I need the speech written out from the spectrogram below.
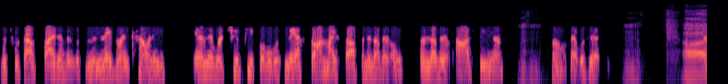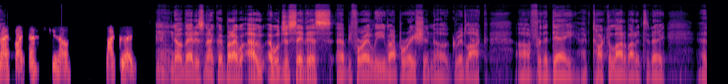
which was outside of it, was in the neighboring county, and there were two people with masks on, myself and another old, another uh, senior. Mm-hmm. So that was it. Mm. Uh, and I thought that's you know not good. no, that is not good. But I, w- I, w- I will just say this uh, before I leave Operation uh, Gridlock uh, for the day. I've talked a lot about it today. Uh,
